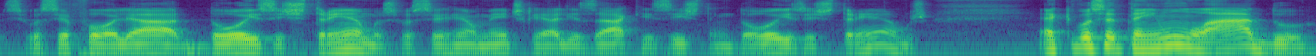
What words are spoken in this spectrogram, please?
se você for olhar dois extremos, se você realmente realizar que existem dois extremos, é que você tem um lado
